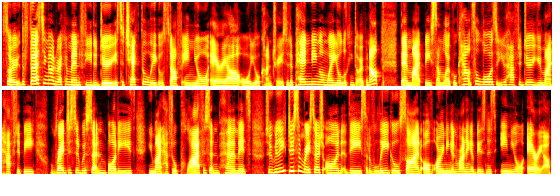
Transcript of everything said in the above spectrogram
So, the first thing I'd recommend for you to do is to check the legal stuff in your area or your country. So, depending on where you're looking to open up, there might be some local council laws that you have to do. You might have to be registered with certain bodies. You might have to apply for certain permits. So, really do some research on the sort of legal side of owning and running a business in your area.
